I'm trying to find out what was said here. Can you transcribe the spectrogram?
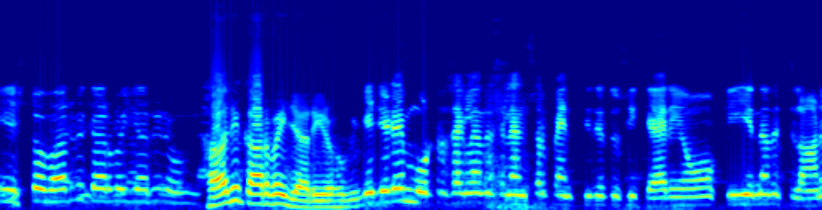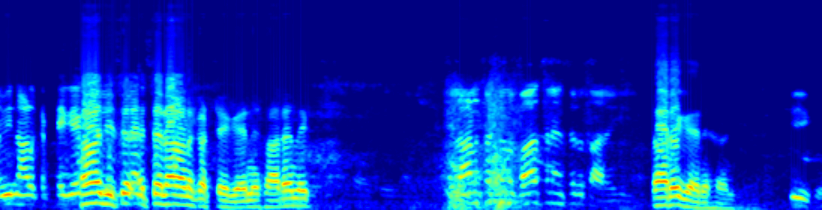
ਇਸ ਤੋਂ ਬਾਅਦ ਵੀ ਕਾਰਵਾਈ ਜਾਰੀ ਰਹੂਗੀ? ਹਾਂ ਜੀ ਕਾਰਵਾਈ ਜਾਰੀ ਰਹੂਗੀ ਕਿ ਜਿਹੜੇ ਮੋਟਰਸਾਈਕਲਾਂ ਦੇ ਸਿਲੈਂਸਰ 35 ਦੇ ਤੁਸੀਂ ਕਹਿ ਰਹੇ ਹੋ ਕਿ ਇਹਨਾਂ ਦੇ ਚਲਾਨ ਵੀ ਨਾਲ ਕੱਟੇ ਗਏ? ਹਾਂ ਜੀ ਚਲਾਨ ਕੱਟੇ ਗਏ ਨੇ ਸਾਰਿਆਂ ਦੇ। ਚਲਾਨ ਕੱਟਣ ਤੋਂ ਬਾਅਦ ਸੈਂਸਰ ਉਤਾਰੇਗੀ ਸਾਰੇ ਗਏ ਨੇ ਹਾਂ ਜੀ। ਠੀਕ ਹੈ।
